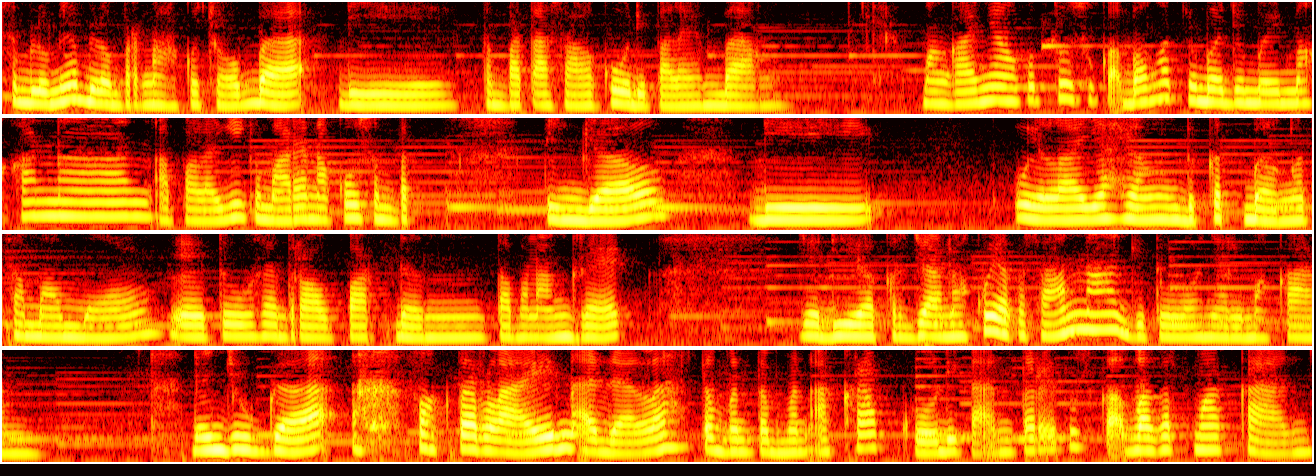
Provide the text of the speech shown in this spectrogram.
sebelumnya belum pernah aku coba di tempat asalku di Palembang. Makanya aku tuh suka banget coba-cobain makanan. Apalagi kemarin aku sempet tinggal di wilayah yang deket banget sama mall yaitu Central Park dan Taman Anggrek. Jadi ya kerjaan aku ya ke sana gitu loh nyari makan dan juga faktor lain adalah teman-teman akrabku di kantor itu suka banget makan.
